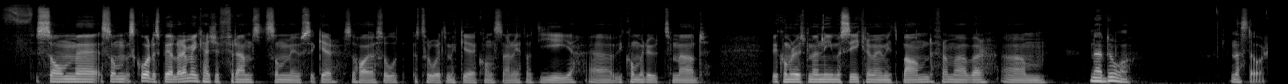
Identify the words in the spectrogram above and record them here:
f- som, eh, som skådespelare men kanske främst som musiker så har jag så otroligt mycket konstnärlighet att ge. Eh, vi kommer ut med vi kommer ut med ny musik nu med mitt band framöver. Um, När då? nästa år.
